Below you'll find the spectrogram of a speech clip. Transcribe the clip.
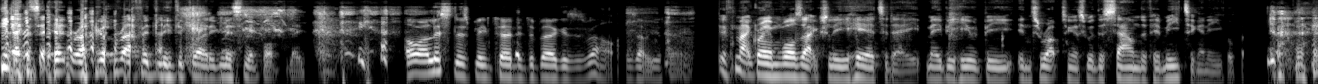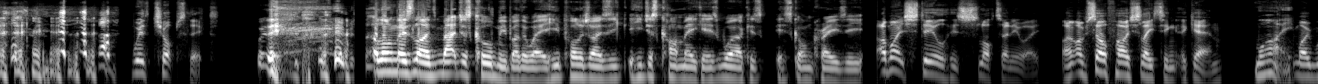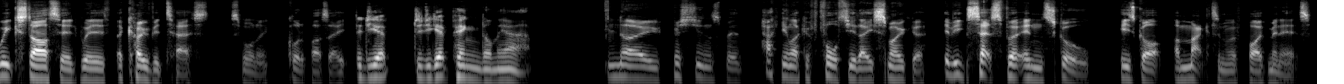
yes, rapidly declining listener population. Oh, our listeners being turned into burgers as well. Is that what you're saying? If Matt Graham was actually here today, maybe he would be interrupting us with the sound of him eating an eagle. With chopsticks. Along those lines, Matt just called me. By the way, he apologised. He, he just can't make it. His work has has gone crazy. I might steal his slot anyway. I'm, I'm self isolating again. Why? My week started with a COVID test this morning, quarter past eight. Did you get did you get pinged on the app? No, Christian's been hacking like a 40 a day smoker. If he sets foot in school, he's got a maximum of five minutes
